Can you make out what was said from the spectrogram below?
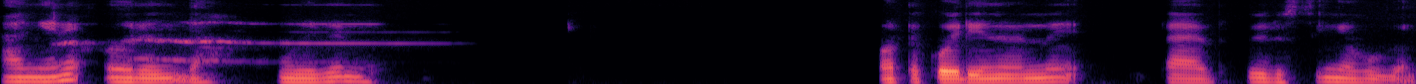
അങ്ങനെ ഒരു എന്താ വീഴുന്നു ഓട്ടക്കോരിയിൽ നിന്ന് താഴത്ത് ഉരുസിങ്ങ പോകും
